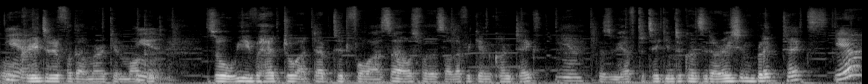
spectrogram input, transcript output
or Yeah. created it for the American market. Yeah. So we've had to adapt it for ourselves for the South African context yeah because we have to take into consideration black tax. yeah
